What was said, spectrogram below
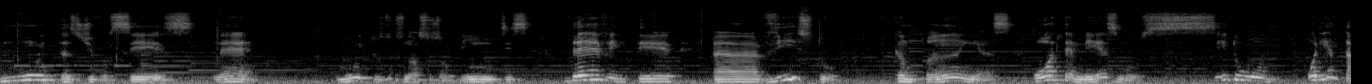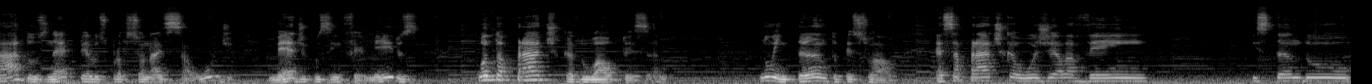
muitas de vocês, né, muitos dos nossos ouvintes devem ter uh, visto campanhas ou até mesmo sido orientados né, pelos profissionais de saúde, médicos e enfermeiros, quanto à prática do autoexame. No entanto, pessoal, essa prática hoje ela vem estando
